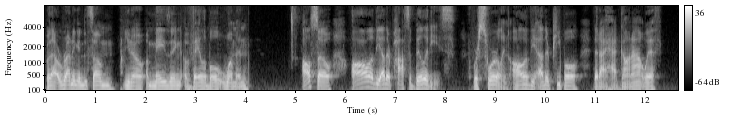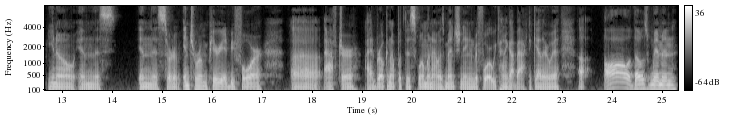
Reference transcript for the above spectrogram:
without running into some, you know, amazing, available woman. Also, all of the other possibilities were swirling. All of the other people that I had gone out with, you know, in this, in this sort of interim period before, uh, after I had broken up with this woman I was mentioning and before we kind of got back together with, uh, all of those women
